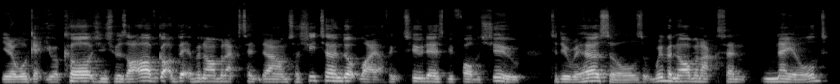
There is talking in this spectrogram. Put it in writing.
You know, we'll get you a coach." And she was like, "Oh, I've got a bit of a Northern accent down." So she turned up like I think two days before the shoot to do rehearsals with a Northern accent nailed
